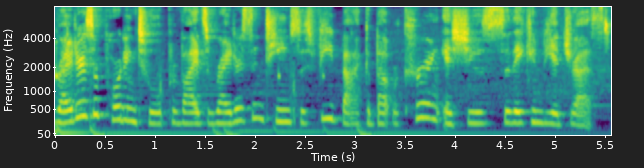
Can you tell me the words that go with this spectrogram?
Writer's Reporting Tool provides writers and teams with feedback about recurring issues so they can be addressed.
